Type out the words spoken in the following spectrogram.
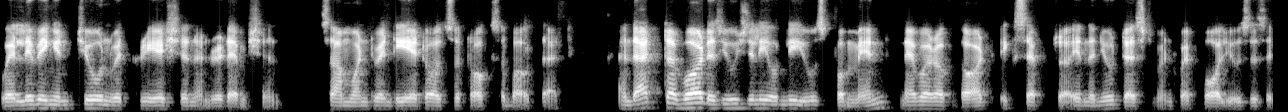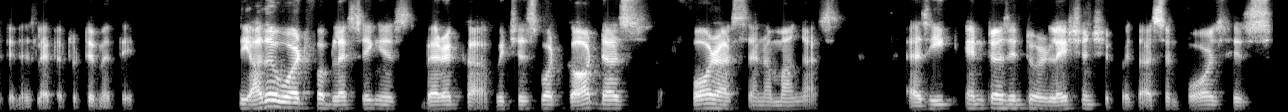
We're living in tune with creation and redemption. Psalm 128 also talks about that. And that uh, word is usually only used for men, never of God, except uh, in the New Testament, where Paul uses it in his letter to Timothy. The other word for blessing is beraka, which is what God does for us and among us as He enters into a relationship with us and pours His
